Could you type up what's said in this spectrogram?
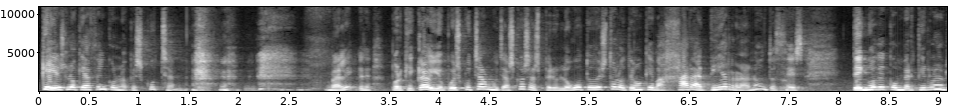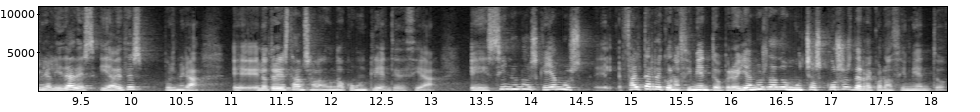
qué es lo que hacen con lo que escuchan. ¿Vale? Porque claro, yo puedo escuchar muchas cosas, pero luego todo esto lo tengo que bajar a tierra, ¿no? Entonces, tengo que convertirlo en realidades. Y a veces, pues mira, eh, el otro día estábamos hablando con un cliente, decía, eh, sí, no, no, es que ya hemos, eh, falta reconocimiento, pero ya hemos dado muchos cursos de reconocimiento.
